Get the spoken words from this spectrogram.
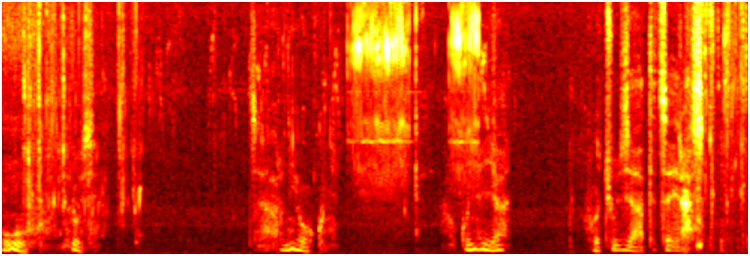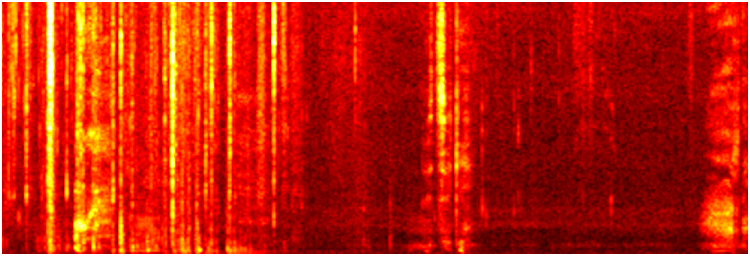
У, друзі. Це гарний окунь. Окуня я хочу взяти цей раз. Ох. Ось який. Гарний.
